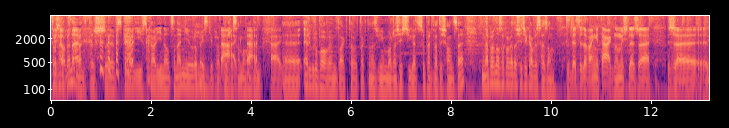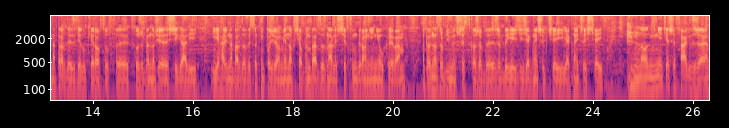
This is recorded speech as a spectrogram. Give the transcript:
trochę 2000. ewenement też e, w skali, w skali no, co najmniej europejskiej, prawda, Tak, że samochodem tak, tak. e, R-grupowym, tak to, tak to nazwijmy, można się ścigać z Super 2000. Na pewno zapowiada się ciekawy sezon. Zdecydowanie tak. No myślę, że, że naprawdę jest wielu kierowców, y, którzy będą się ścigali i jechali na bardzo wysokim poziomie. No chciałbym bardzo znaleźć się w tym gronie, nie ukrywam. Na pewno zrobimy wszystko, żeby, żeby jeździć jak najszybciej i jak najczyściej. No mnie cieszy fakt, że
